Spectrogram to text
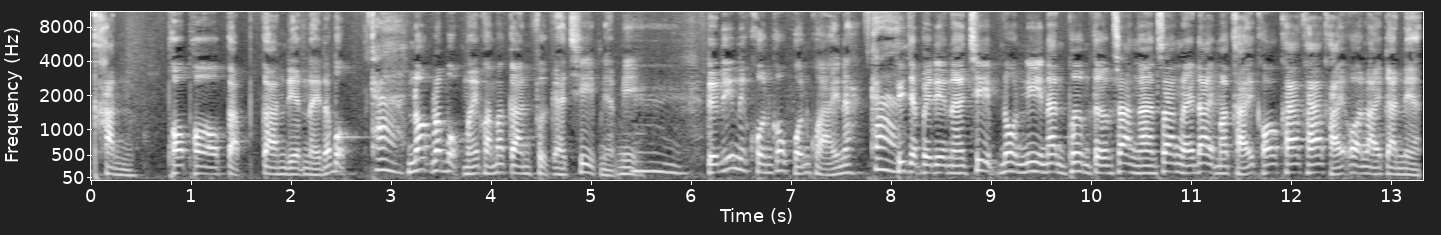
ำคัญ พอๆกับการเรียนในระบบค่ะนอกระบบหมายความว่าการฝึกอาชีพเนี่ยมีเดี๋ยวนี้ในยคนก็ขวนขวายนะค่ะที่จะไปเรียนอาชีพโน่นนี่นั่นเพิ่มเติมสร้างงานสร้างรายได้มาขายค้าค้าค้าขายออนไลน์กันเนี่ย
